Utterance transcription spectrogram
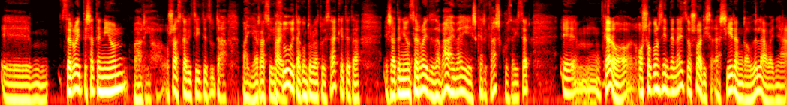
E, zerbait esaten nion, ba, hori, oso azkaritza egitezu, eta bai, arrazio bai. eta kontrolatu ezaket, eta esaten nion zerbait, eta bai, bai, eskerrik asko, ez da, izar. E, claro, oso konstiente naiz, oso hasieran gaudela, baina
